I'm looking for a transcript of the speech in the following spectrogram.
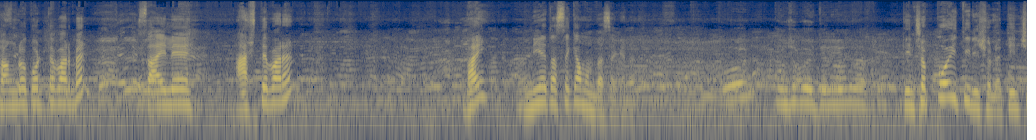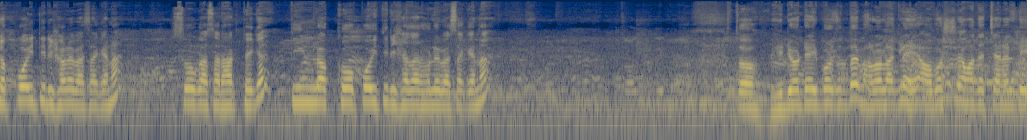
সংগ্রহ করতে পারবেন, চাইলে আসতে পারেন। ভাই, নিয়ত আছে কেমন বেচা কেনা? তিনশো পঁয়ত্রিশ হলে, তিনশো পঁয়ত্রিশ হলে বেচা কেনা। চৌগাছার হাট থেকে তিন লক্ষ পঁয়ত্রিশ হাজার হলে বেচা কেনা। তো ভিডিওটা এই পর্যন্তই। ভালো লাগলে অবশ্যই আমাদের চ্যানেলটি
